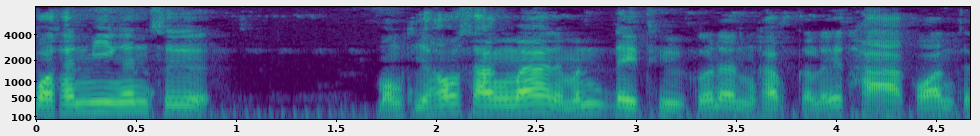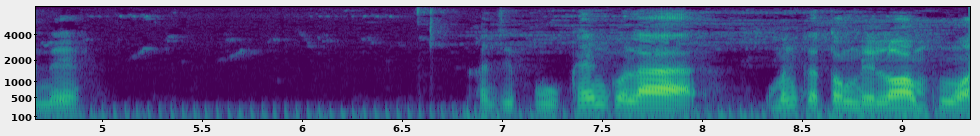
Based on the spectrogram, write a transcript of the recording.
บ่ทันมีเงินซื้อมองที่เขาสั่งมาเนี่ยมันได้ถือก็นั่นครับ ก็เลยถาก้อนจันเด้ คันสิปลูกแข้งโกลามันก็ต้องได้ล้อมหัว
